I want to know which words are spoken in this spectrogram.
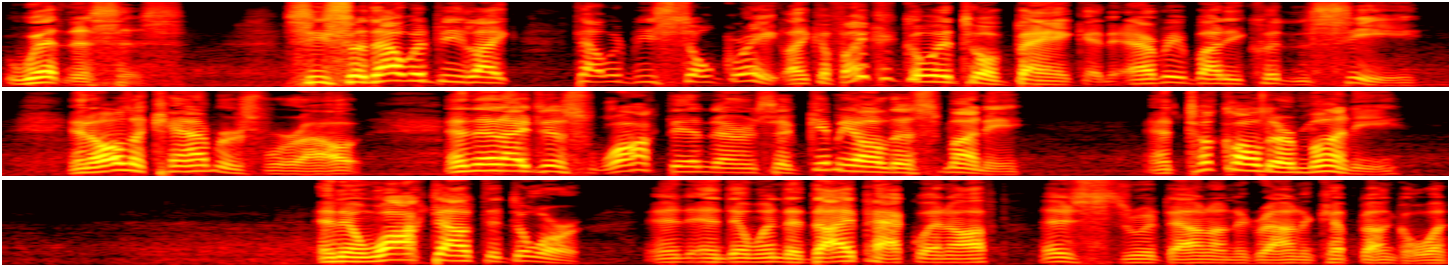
witnesses. See, so that would be like, that would be so great. Like if I could go into a bank and everybody couldn't see and all the cameras were out, and then I just walked in there and said, Give me all this money, and took all their money, and then walked out the door. And, and then when the die pack went off, I just threw it down on the ground and kept on going.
